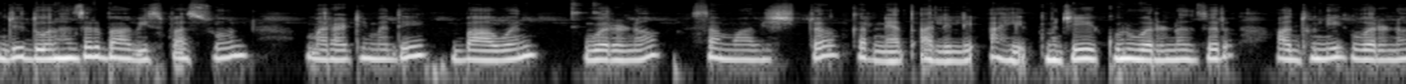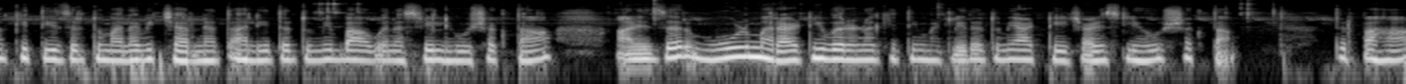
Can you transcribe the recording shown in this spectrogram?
म्हणजे दोन हजार बावीसपासून मराठीमध्ये बावन्न वर्ण समाविष्ट करण्यात आलेले आहेत. म्हणजे एकूण वर्ण जर आधुनिक वर्ण किती जर तुम्हाला विचारण्यात आले तर तुम्ही बावन्न असे लिहू शकता. आणि जर मूळ मराठी वर्ण किती म्हटले तर तुम्ही अठ्ठेचाळीस लिहू शकता. तर पहा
